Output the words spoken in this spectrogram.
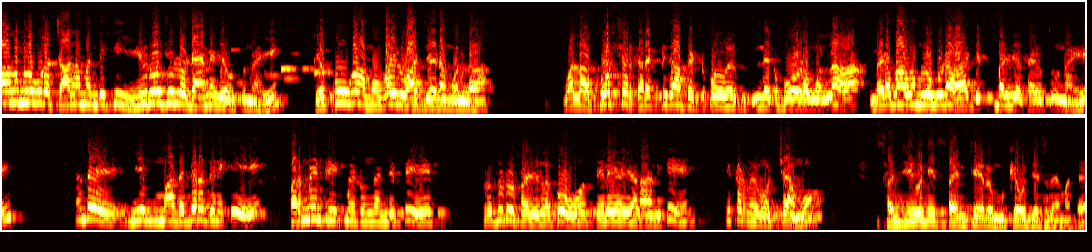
భాగంలో కూడా చాలా మందికి ఈ రోజుల్లో డ్యామేజ్ అవుతున్నాయి. ఎక్కువగా మొబైల్ వాచ్ చేయడం వల్ల వాళ్ళ పోస్చర్ కరెక్ట్గా పెట్టుకోలేకపోవడం వల్ల మెడ భాగంలో కూడా డిస్క్ బల్జెస్ అవుతున్నాయి. అంటే మా దగ్గర దీనికి పర్మనెంట్ ట్రీట్మెంట్ ఉందని చెప్పి ప్రొద్దుటూరు ప్రజలకు తెలియజేయడానికి ఇక్కడ మేము వచ్చాము. సంజీవని స్పైన్ కేర్ ముఖ్య ఉద్దేశం ఏమంటే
